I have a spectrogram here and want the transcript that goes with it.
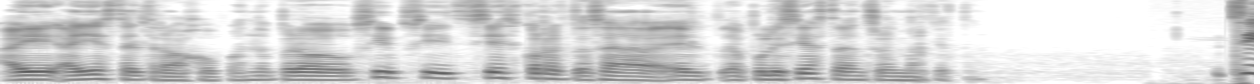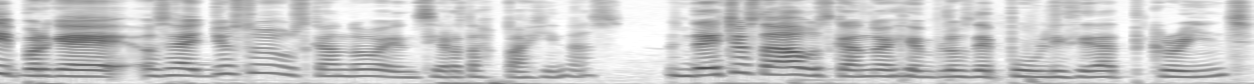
ahí, ahí está el trabajo, pues, ¿no? Pero sí, sí, sí es correcto, o sea, el- la publicidad está dentro del marketing. Sí, porque, o sea, yo estuve buscando en ciertas páginas. De hecho, estaba buscando ejemplos de publicidad cringe,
